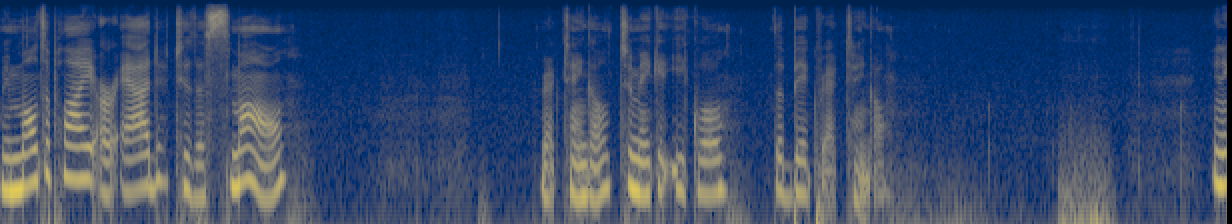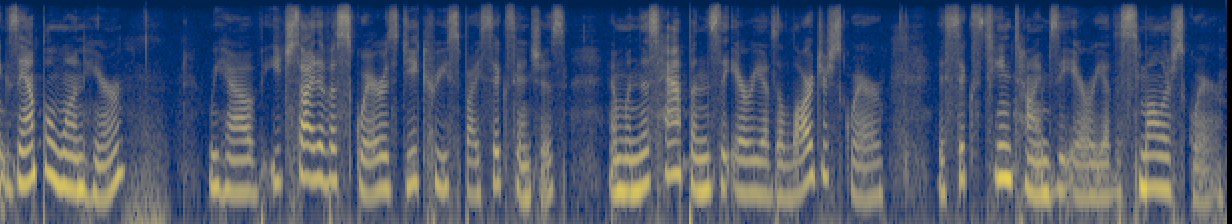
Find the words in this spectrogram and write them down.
We multiply or add to the small rectangle to make it equal the big rectangle. In example 1 here, we have each side of a square is decreased by 6 inches and when this happens the area of the larger square is 16 times the area of the smaller square.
